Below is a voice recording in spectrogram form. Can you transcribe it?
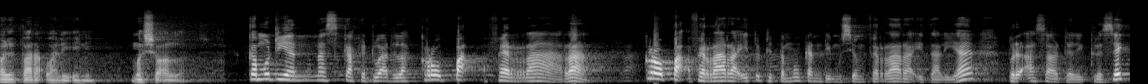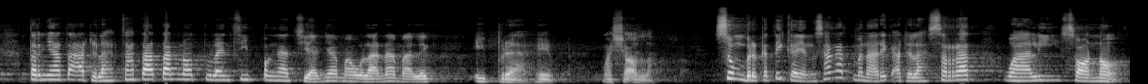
oleh para wali ini. Masya Allah. Kemudian naskah kedua adalah Kropak Ferrara. Kropak Ferrara itu ditemukan di Museum Ferrara Italia, berasal dari Gresik, ternyata adalah catatan notulensi pengajiannya Maulana Malik Ibrahim. Masya Allah. Sumber ketiga yang sangat menarik adalah Serat Wali Sono.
